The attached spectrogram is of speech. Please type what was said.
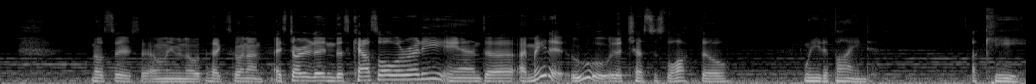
no, seriously, I don't even know what the heck's going on. I started in this castle already and uh, I made it. Ooh, the chest is locked though. We need to find a key.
